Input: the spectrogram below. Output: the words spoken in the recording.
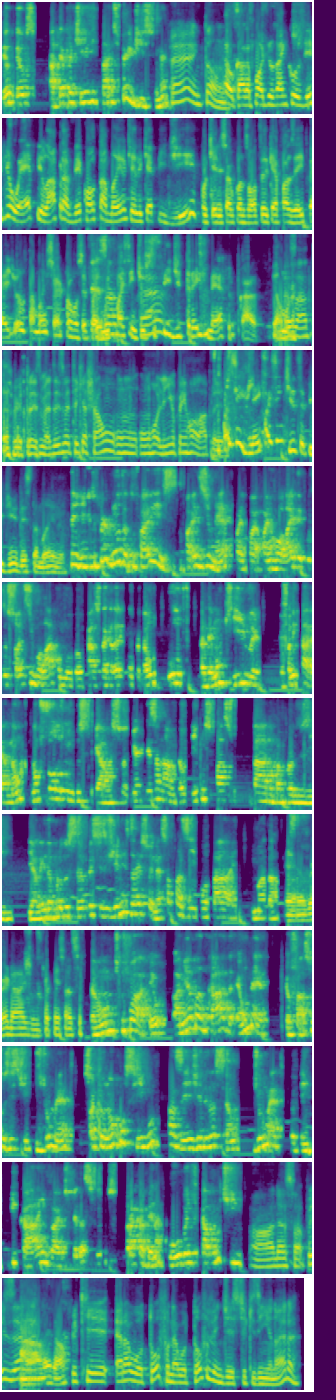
Meu Deus, até para te evitar desperdício, né? É, então. É, o cara pode usar inclusive o app lá para ver qual o tamanho que ele quer pedir, porque ele sabe quantos voltas ele quer fazer e pede o tamanho certo para você. Faz Exato. muito mais sentido é. se pedir 3 metros, cara. Exato, porque 3 metros ele vai ter que achar um, um, um rolinho para enrolar para ele. Mas nem faz sentido você pedir desse tamanho, né? Tem gente que pergunta, tu faz, faz de metro para enrolar e depois eu só desenrolar, como é o caso da galera que compra da Wolf, da Demon Killer. Eu falei, cara, eu não, não sou linha industrial, eu sou linha artesanal, então eu tenho um espaço limitado para produzir. E além da produção, eu preciso higienizar isso aí, não é só fazer, botar e mandar. É verdade, não tinha pensado nisso. Então, tipo, ah, eu, a minha bancada é um metro. Eu faço os sticks de um metro, só que eu não consigo fazer higienização de um metro. Eu tenho que picar em vários pedacinhos para caber na cuba e ficar bonitinho. Olha só. Pois é, Ah, né? legal. Porque era o Otofo, né? O Otofo vendia stickzinho, não era?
